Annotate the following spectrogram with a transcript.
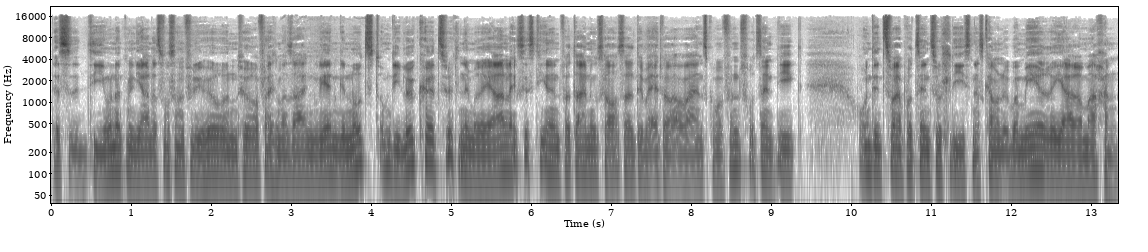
Das, die 100 Milliarden, das muss man für die Hörerinnen und Hörer vielleicht mal sagen, werden genutzt, um die Lücke zwischen dem real existierenden Verteidigungshaushalt, der bei etwa 1,5 Prozent liegt, und den 2 Prozent zu schließen. Das kann man über mehrere Jahre machen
